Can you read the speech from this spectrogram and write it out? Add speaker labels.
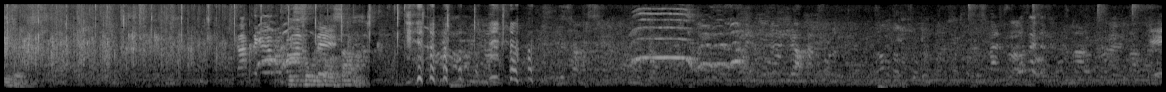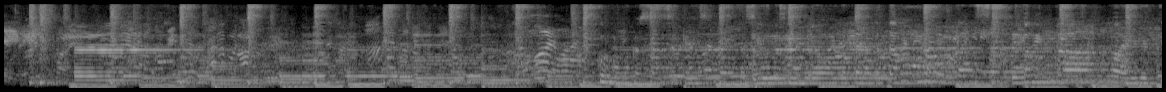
Speaker 1: This is what we call a.
Speaker 2: Hey, hey,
